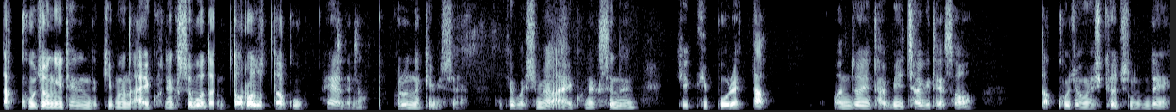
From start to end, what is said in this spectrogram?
딱 고정이 되는 느낌은 아이콘 X보다 좀 떨어졌다고 해야 되나? 그런 느낌이 있어요. 이렇게 보시면 아이콘 X는 이렇게 귓볼에 딱 완전히 다 밀착이 돼서 딱 고정을 시켜주는데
